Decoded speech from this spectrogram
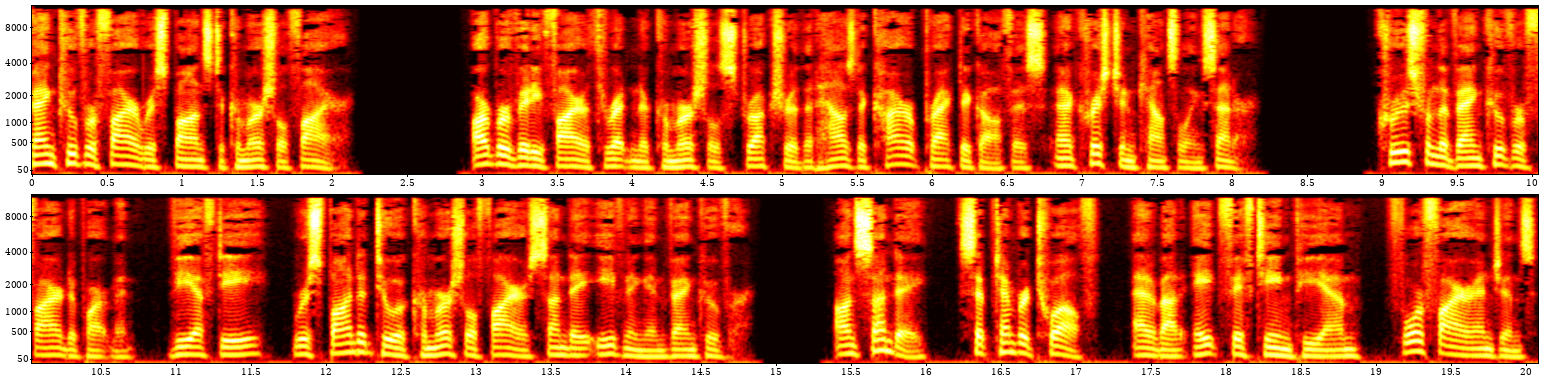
Vancouver Fire responds to commercial fire. Arborvitae fire threatened a commercial structure that housed a chiropractic office and a Christian counseling center. Crews from the Vancouver Fire Department, VFD, responded to a commercial fire Sunday evening in Vancouver. On Sunday, September 12, at about 8:15 p.m., four fire engines,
